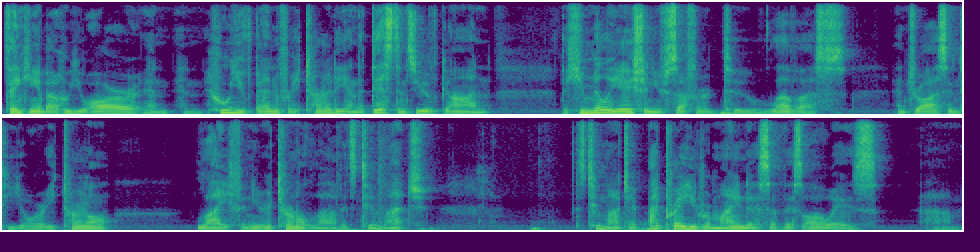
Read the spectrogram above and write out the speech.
thinking about who you are and, and who you've been for eternity and the distance you've gone, the humiliation you've suffered to love us and draw us into your eternal life and your eternal love. It's too much. It's too much. I, I pray you'd remind us of this always. Um,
